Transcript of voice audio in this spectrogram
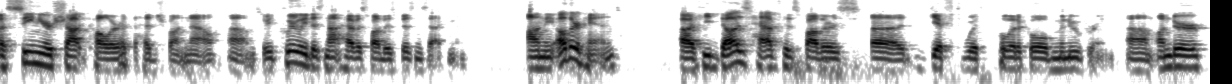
a senior shot caller at the hedge fund now. Um, so he clearly does not have his father's business acumen. On the other hand, uh, he does have his father's uh, gift with political maneuvering. Um, under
